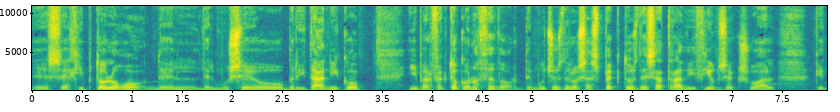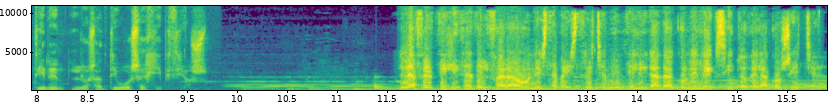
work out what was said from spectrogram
Es egiptólogo del, del Museo Británico y perfecto conocedor de muchos de los aspectos de esa tradición sexual que tienen los antiguos egipcios. La fertilidad del faraón estaba estrechamente ligada con el éxito de la cosecha.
